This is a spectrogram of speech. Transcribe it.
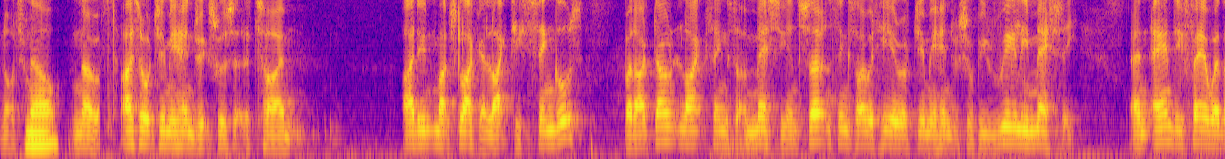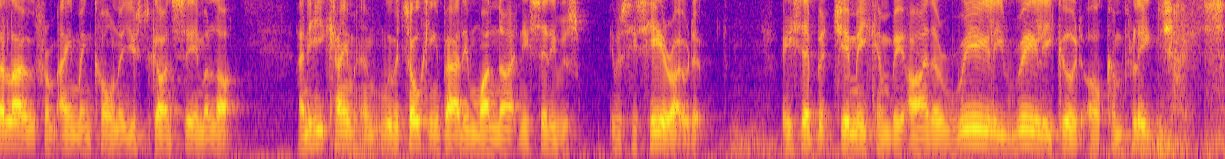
not at all. No. No. I thought Jimi Hendrix was at a time I didn't much like. I liked his singles, but I don't like things that are messy. And certain things I would hear of Jimi Hendrix would be really messy. And Andy Fairweather Low from Amen Corner used to go and see him a lot. And he came and we were talking about him one night, and he said he was it was his hero. That he said, but Jimi can be either really, really good or complete chase.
